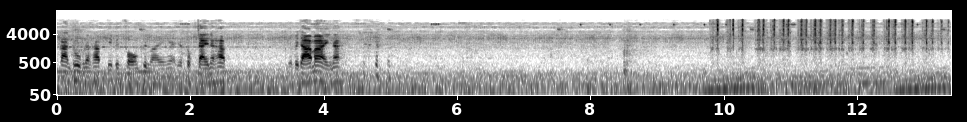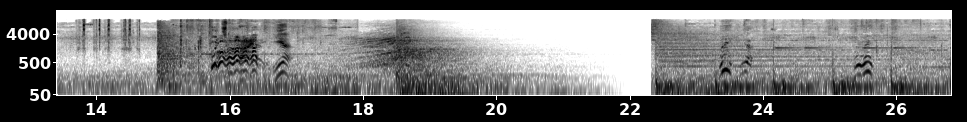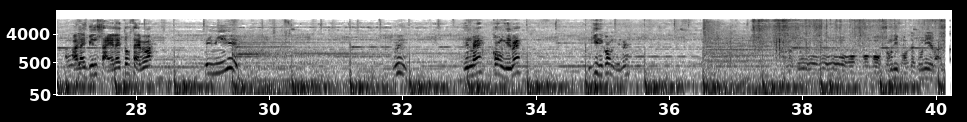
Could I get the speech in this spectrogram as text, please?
ก้านทูบนะครับ ที่เป็นฟองขึ้นมาอย่างเงี้ยอย่าตกใจนะครับอย่าไปดราม่าอีกนะเฮียเฮ้ยเฮียเฮ้ยเฮ้ยอะไรบินใส่อะไรต้องใส่ไหมวะ ไม่มีเฮ้ยเห็นไหมกล้องเห็นไหมเมื่อกี้ในกล้องเห็นไหมโอ้โหออกออกตรงนี้ออกจากตรงนี้ละ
